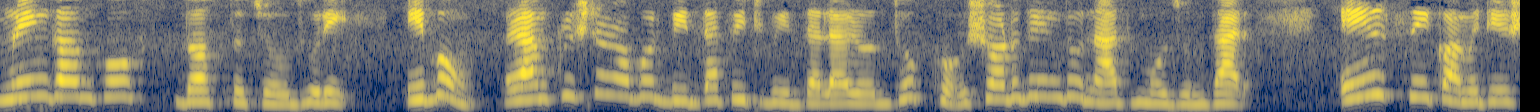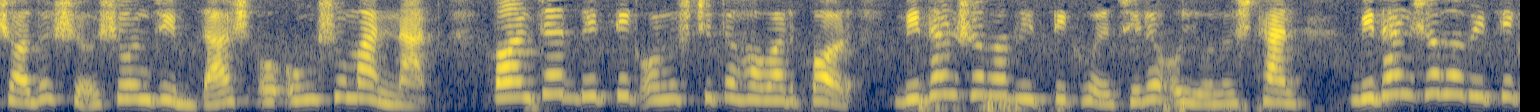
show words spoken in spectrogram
মৃঙ্গাঙ্ক দত্ত চৌধুরী। এবং রামকৃষ্ণনগর বিদ্যাপীঠ বিদ্যালয়ের অধ্যক্ষ শরদিন্দু নাথ মজুমদার, এলসি কমিটির সদস্য সঞ্জীব দাস ও অংশুমান নাথ। পঞ্চায়েত ভিত্তিক অনুষ্ঠিত হওয়ার পর বিধানসভা ভিত্তিক হয়েছিল ওই অনুষ্ঠান। বিধানসভা ভিত্তিক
